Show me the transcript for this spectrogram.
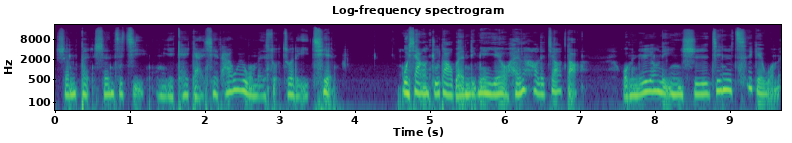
神本身自己，我们也可以感谢他为我们所做的一切。我想主祷文里面也有很好的教导，我们日用的饮食今日赐给我们，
